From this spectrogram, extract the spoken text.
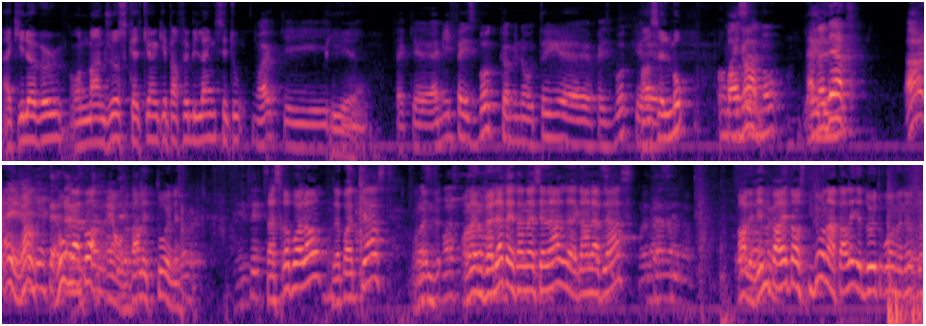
à qui le veut. On demande juste quelqu'un qui est parfait bilingue, c'est tout. Ouais, qui. Puis, euh, Fait que, euh, amis Facebook, communauté euh, Facebook. euh, Passez le mot. Oh passez le mot. La vedette! Ah, Hey, rentre! Ouvre la porte! Hey, on va parler de toi, là. Ça sera pas long, le podcast? On a une, on a vedette internationale dans la place? Ah, mais viens nous parler de ton skidoo, on en parlait il y a 2-3 minutes. Là.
